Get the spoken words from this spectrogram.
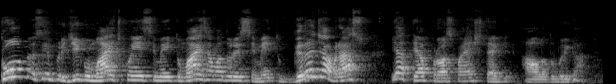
como eu sempre digo, mais conhecimento, mais amadurecimento. Grande abraço e até a próxima hashtag Aula do Obrigado.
